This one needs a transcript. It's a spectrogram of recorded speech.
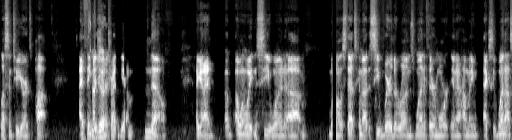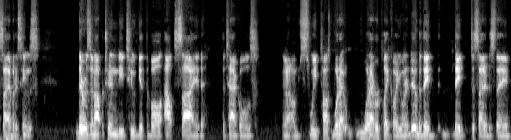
less than 2 yards a pop. I think they should have tried to get him. No. Again, I I, I want to wait and see when um when all the stats come out to see where the runs went, if there were more, you know, how many actually went outside. But it seems there was an opportunity to get the ball outside the tackles, you know, sweep, toss, whatever, whatever play call you want to do. But they they decided to stay,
